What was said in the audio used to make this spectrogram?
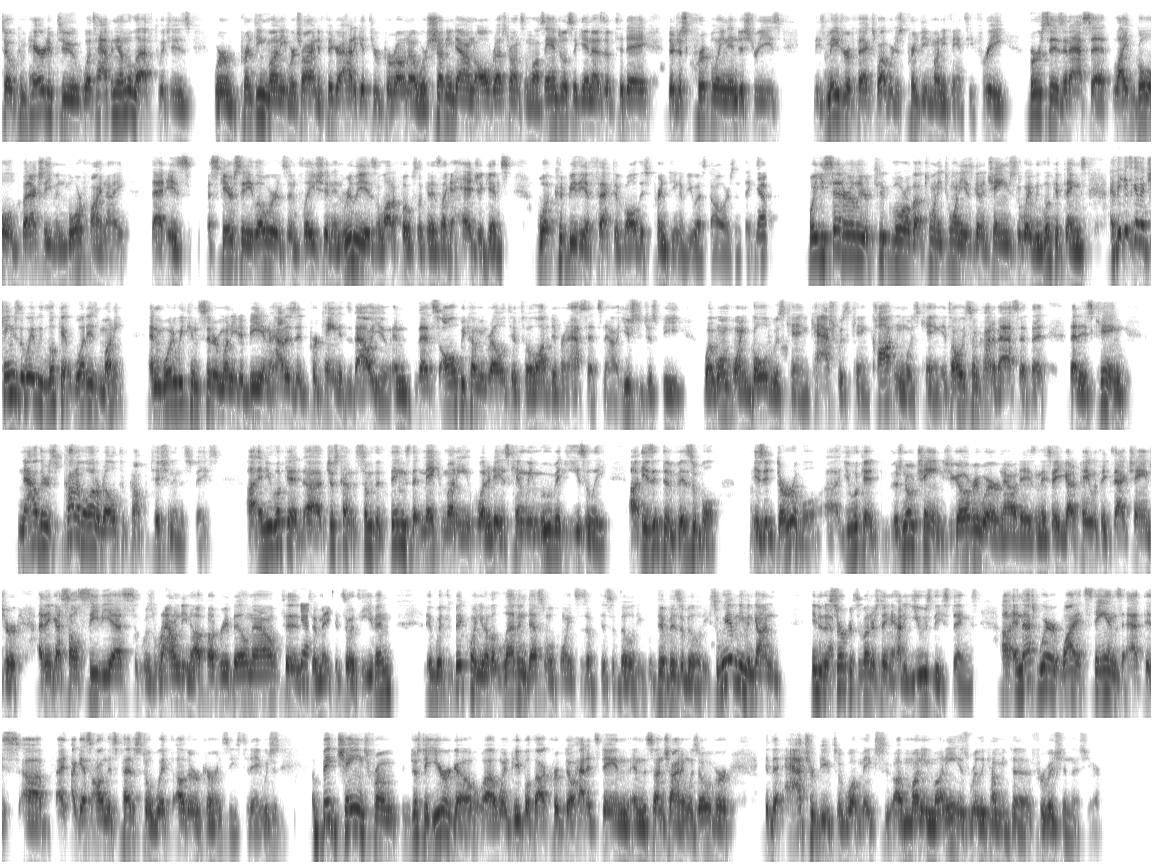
So comparative to what's happening on the left, which is we're printing money. We're trying to figure out how to get through Corona. We're shutting down all restaurants in Los Angeles again as of today. They're just crippling industries. These major effects while we're just printing money fancy free versus an asset like gold, but actually even more finite that is a scarcity, lowers inflation, and really is a lot of folks look at it as like a hedge against what could be the effect of all this printing of US dollars and things. Yep what you said earlier to Loral about 2020 is going to change the way we look at things. I think it's going to change the way we look at what is money and what do we consider money to be and how does it pertain its value? And that's all becoming relative to a lot of different assets now. It used to just be, well, at one point, gold was king, cash was king, cotton was king. It's always some kind of asset that, that is king. Now there's kind of a lot of relative competition in the space. Uh, and you look at uh, just kind of some of the things that make money what it is. Can we move it easily? Uh, is it divisible? Is it durable? Uh, you look at, there's no change. You go everywhere nowadays and they say you got to pay with the exact change. Or I think I saw CVS was rounding up every bill now to, yeah. to make it so it's even. With Bitcoin, you have 11 decimal points of disability, divisibility. So we haven't even gotten into the yep. surface of understanding how to use these things. Uh, and that's where, why it stands at this, uh, I, I, guess on this pedestal with other currencies today, which is a big change from just a year ago, uh, when people thought crypto had its day in, in the sunshine and was over the attributes of what makes uh, money money is really coming to fruition this year.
